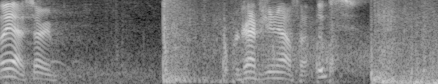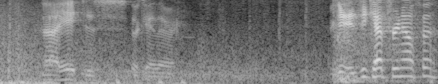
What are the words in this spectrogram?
Oh yeah, sorry. We're capturing Alpha. Oops. I hate this. Okay, there. Okay, is he capturing Alpha?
